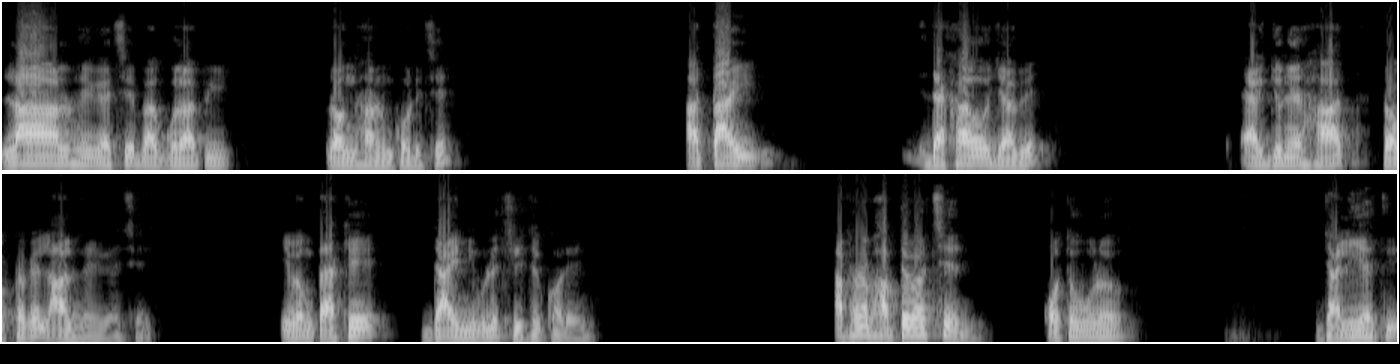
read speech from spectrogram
লাল হয়ে গেছে বা গোলাপি রং ধারণ করেছে। আর তাই দেখাও যাবে, একজনের হাত টকটকে লাল হয়ে গেছে এবং তাকে ডাইনি বলে চিহ্নিত করেন। আপনারা ভাবতে পারছেন কত বড় জালিয়াতি?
